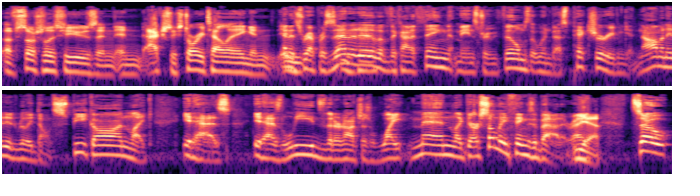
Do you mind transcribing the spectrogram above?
of social issues and, and actually storytelling and and it's representative mm-hmm. of the kind of thing that mainstream films that win best picture or even get nominated really don't speak on like it has it has leads that are not just white men like there are so many things about it right Yeah. so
